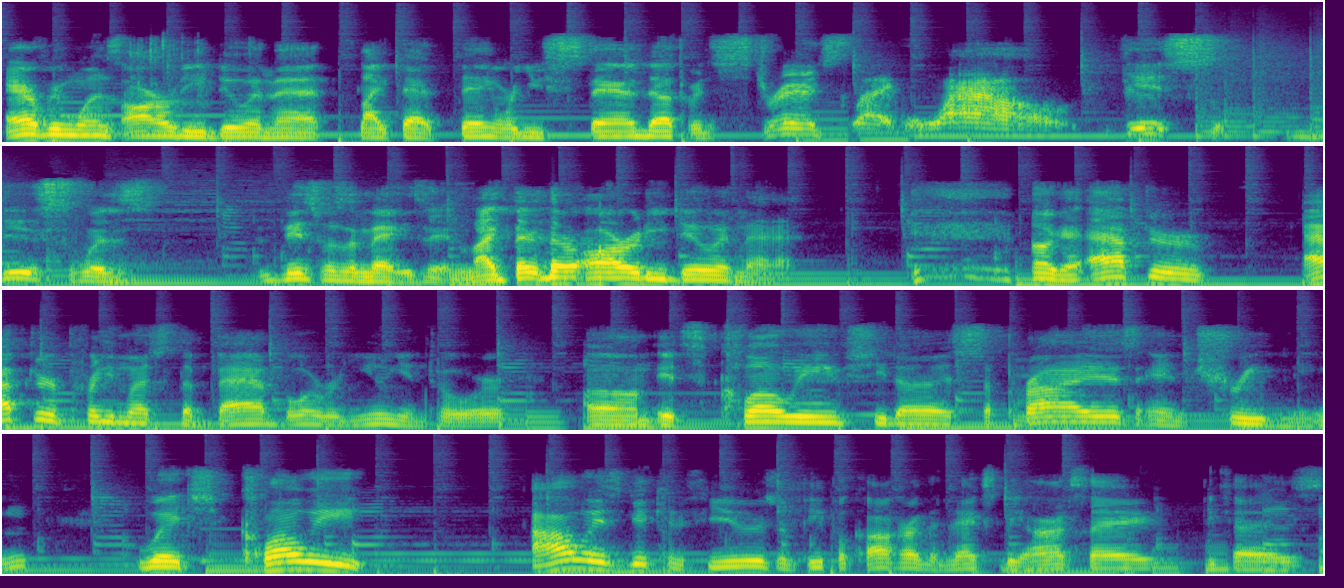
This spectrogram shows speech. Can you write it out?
everyone's already doing that, like that thing where you stand up and stretch, like, wow, this this was this was amazing. Like they're they're already doing that. Okay, after after pretty much the Bad Boy reunion tour, um, it's Chloe. She does Surprise and Treat Me, which Chloe I always get confused when people call her the next Beyonce because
